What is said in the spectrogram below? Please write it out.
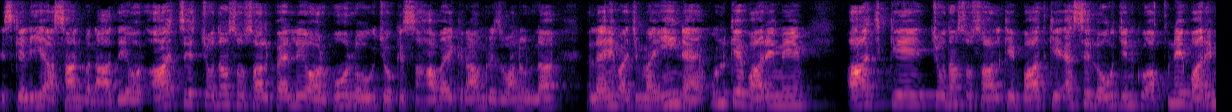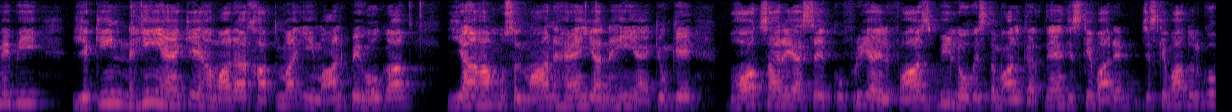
इसके लिए आसान बना दे। और आज से 1400 साल पहले और वो लोग जो कि सहाबा कराम रिजवान अजमैन हैं, उनके बारे में आज के 1400 साल के बाद के ऐसे लोग जिनको अपने बारे में भी यकीन नहीं है कि हमारा ख़ात्मा ईमान पे होगा, या हम मुसलमान हैं या नहीं है, क्योंकि बहुत सारे ऐसे कुफरी अल्फाज भी लोग इस्तेमाल करते हैं, जिसके बारे, जिसके बाद उनको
